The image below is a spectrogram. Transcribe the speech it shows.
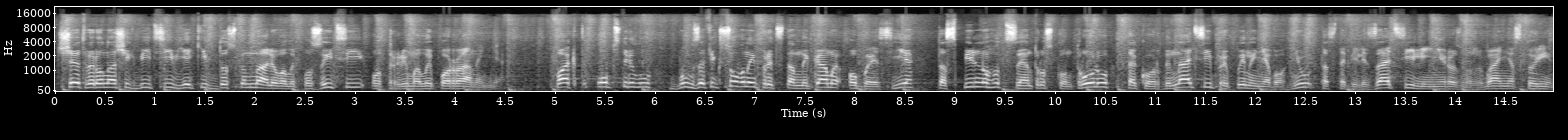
четверо наших бійців, які вдосконалювали позиції, отримали поранення. Факт обстрілу був зафіксований представниками ОБСЄ та спільного центру з контролю та координації припинення вогню та стабілізації лінії розмежування сторін.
